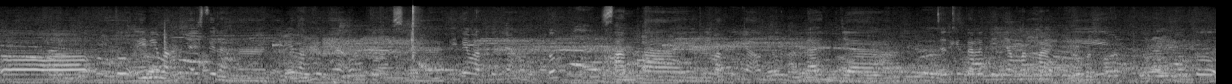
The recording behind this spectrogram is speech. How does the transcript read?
eh, untuk ini waktunya istirahat, ini waktunya untuk istirahat, ini waktunya untuk santai, ini waktunya untuk belanja. Jadi kita lebih nyaman lagi untuk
